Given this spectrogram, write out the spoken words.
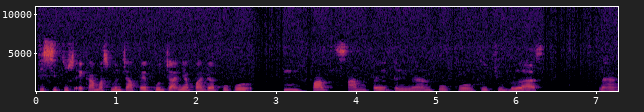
di situs e-commerce mencapai puncaknya pada pukul 4 sampai dengan pukul 17. Nah,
